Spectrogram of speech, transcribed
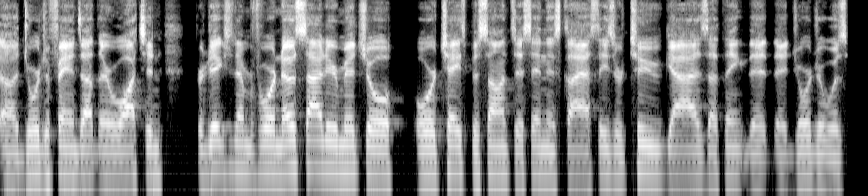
uh, Georgia fans out there watching. Prediction number four: No Sydir Mitchell or Chase Bisontis in this class. These are two guys I think that that Georgia was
